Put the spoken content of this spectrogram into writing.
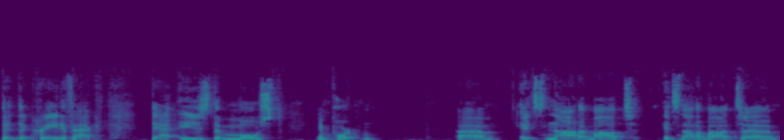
that the creative act. That is the most important. Um, it's not about it's not about uh,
